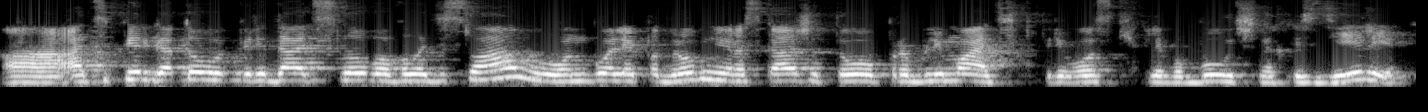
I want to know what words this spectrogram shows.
А, а теперь готова передать слово Владиславу. Он более подробнее расскажет о проблематике перевозки хлебобулочных изделий,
